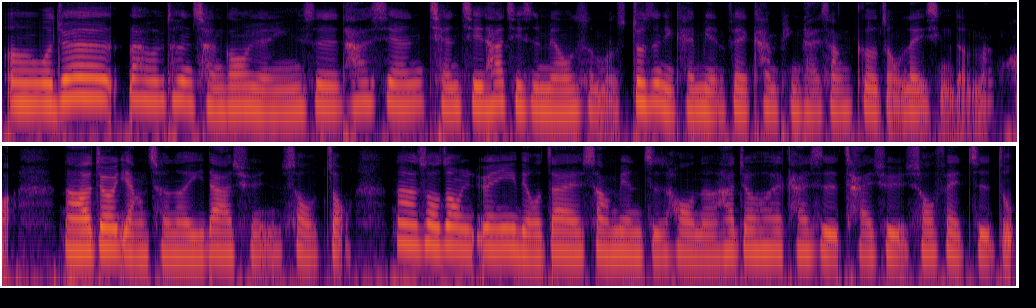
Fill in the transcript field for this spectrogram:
嗯，我觉得 LINE WEBTOON 成功的原因是他先前期他其实没有什么，就是你可以免费看平台上各种类型的漫画，然后就养成了一大群受众。那受众愿意留在上面之后呢，他就会开始采取收费制度。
